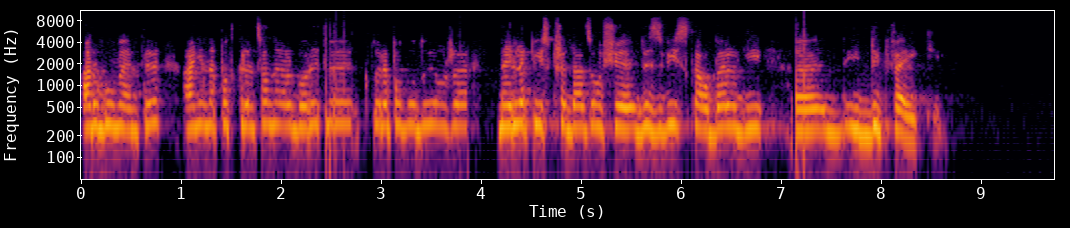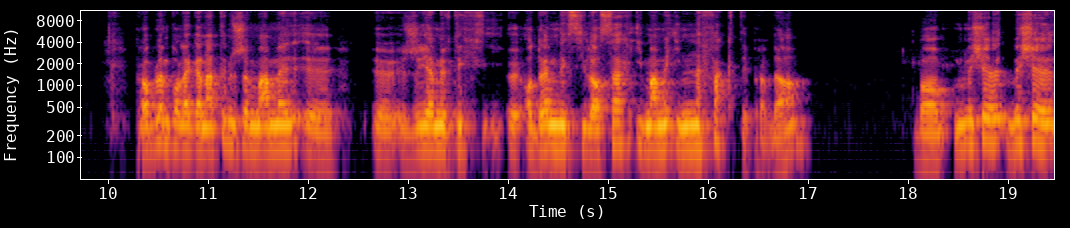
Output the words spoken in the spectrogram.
argumenty, a nie na podkręcone algorytmy, które powodują, że najlepiej sprzedadzą się wyzwiska, obelgi e, i deepfake'i. Problem polega na tym, że mamy y, żyjemy w tych y, odrębnych silosach i mamy inne fakty, prawda? Bo my się, my się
